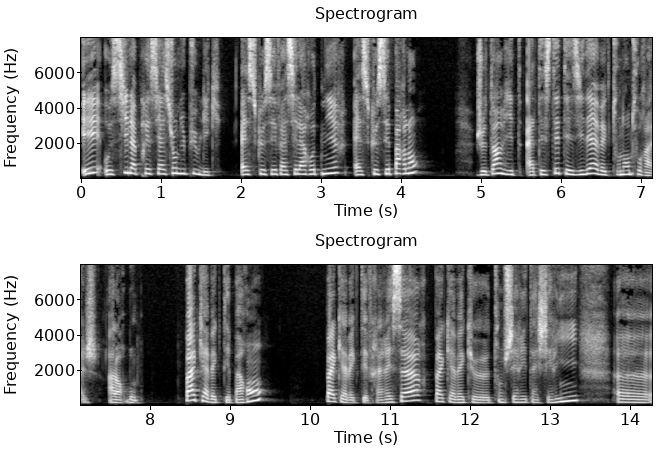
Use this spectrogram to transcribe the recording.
et aussi l'appréciation du public. Est-ce que c'est facile à retenir? Est-ce que c'est parlant? Je t'invite à tester tes idées avec ton entourage. Alors bon, pas qu'avec tes parents, pas qu'avec tes frères et sœurs, pas qu'avec euh, ton chéri, ta chérie, euh,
